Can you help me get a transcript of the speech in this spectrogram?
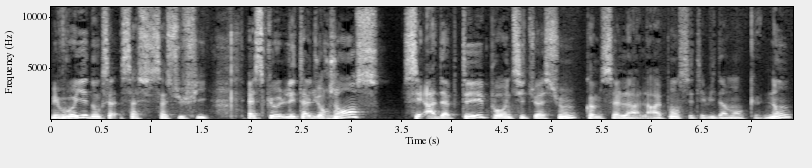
Mais vous voyez, donc ça, ça suffit. Est-ce que l'état d'urgence c'est adapté pour une situation comme celle-là? La réponse est évidemment que non,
